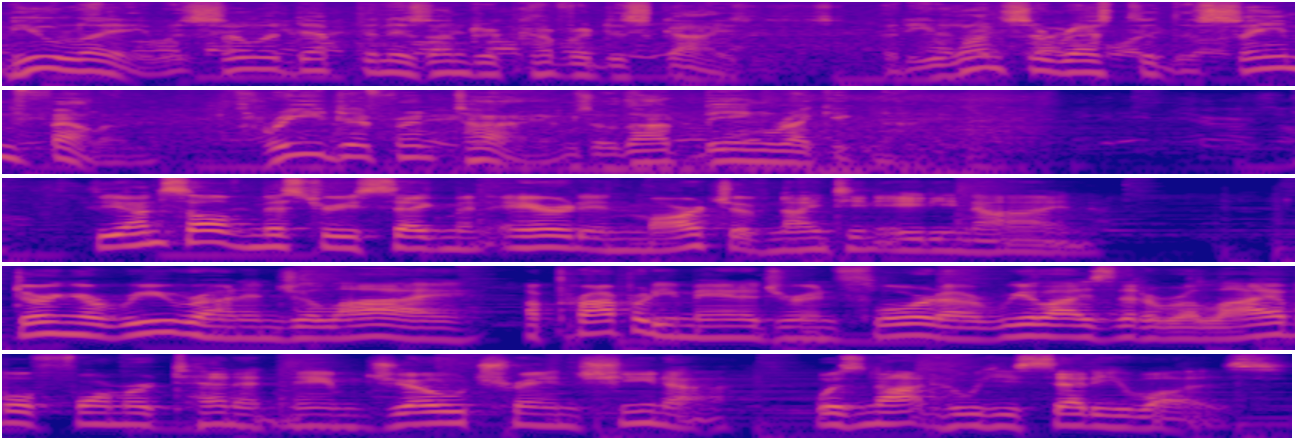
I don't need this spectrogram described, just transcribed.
Muley was so adept in his undercover disguises that he once arrested the same felon three different times without being recognized. The Unsolved Mysteries segment aired in March of 1989. During a rerun in July, a property manager in Florida realized that a reliable former tenant named Joe Tranchina was not who he said he was.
